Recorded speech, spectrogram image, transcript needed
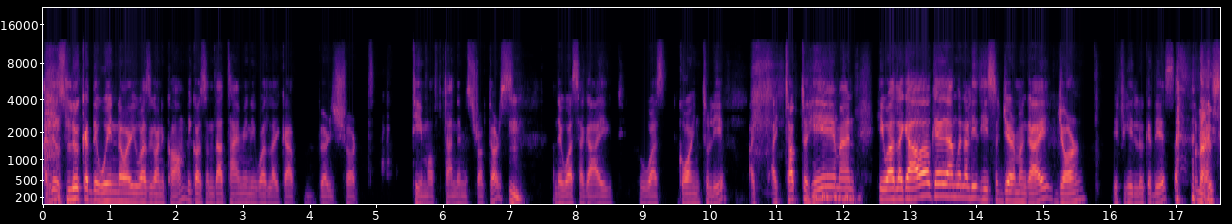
I just look at the window it was going to come because in that timing it was like a very short team of tandem instructors, Mm. and there was a guy who was going to leave. I, I talked to him and he was like, oh, okay, I'm gonna leave. He's a German guy, Jorn. If you look at this, nice,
